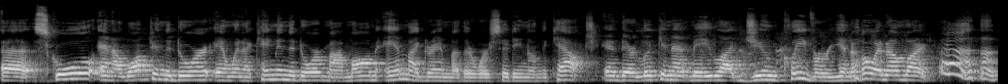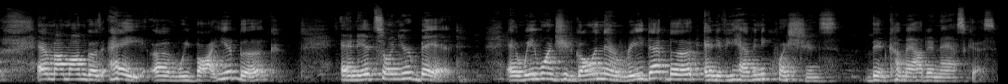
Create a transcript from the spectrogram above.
uh, school, and I walked in the door, and when I came in the door, my mom and my grandmother were sitting on the couch, and they're looking at me like June Cleaver, you know, and I'm like, ah. and my mom goes, "Hey, um, we bought you a book, and it's on your bed." and we want you to go in there and read that book. And if you have any questions, then come out and ask us.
